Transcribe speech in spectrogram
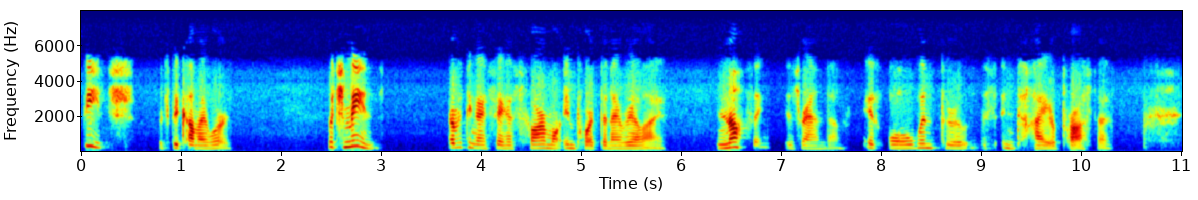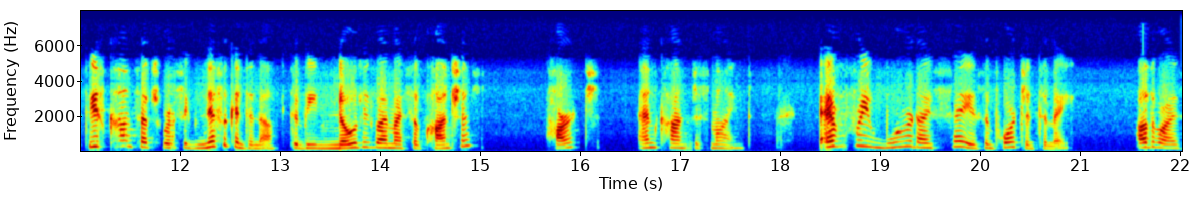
speech, which become my words. Which means everything I say has far more import than I realize. Nothing is random. It all went through this entire process. These concepts were significant enough to be noted by my subconscious, heart, and conscious mind. Every word I say is important to me. Otherwise,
